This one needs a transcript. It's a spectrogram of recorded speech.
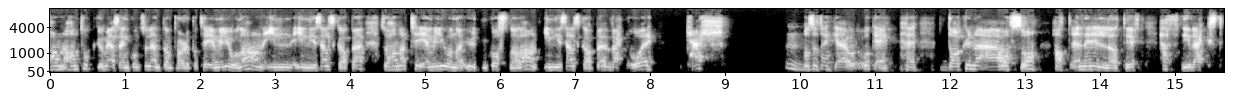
han, han, tok jo med seg en konsulentavtale på tre millioner han inn, inn, i selskapet. Så han har tre millioner uten kostnader han inn i selskapet hvert år. Cash. Mm. Og så tenker jeg OK, da kunne jeg også hatt en relativt heftig vekst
